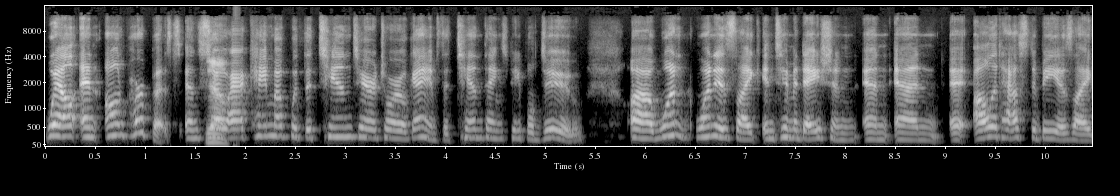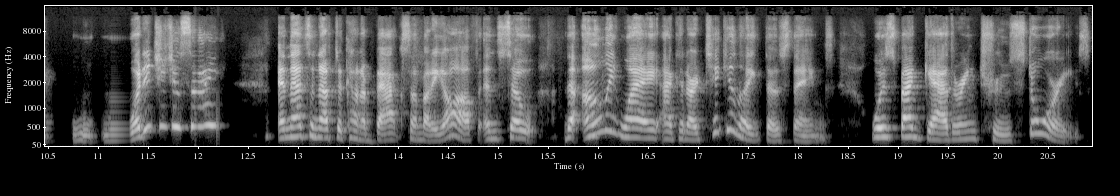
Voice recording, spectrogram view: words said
well and on purpose. And so yeah. i came up with the 10 territorial games the 10 things people do. Uh, one one is like intimidation and and it, all it has to be is like what did you just say and that's enough to kind of back somebody off. And so the only way i could articulate those things was by gathering true stories.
